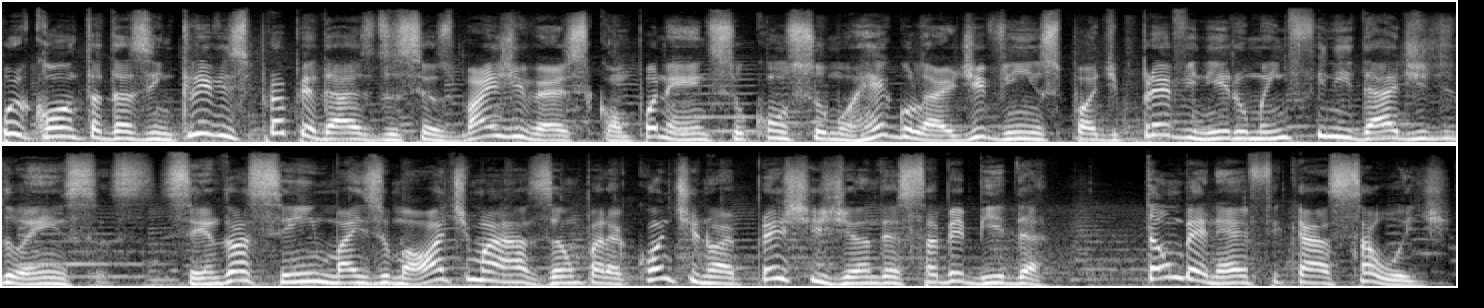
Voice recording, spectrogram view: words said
Por conta das incríveis propriedades dos seus mais diversos componentes, o consumo regular de vinhos pode prevenir uma infinidade de doenças. Sendo assim, mais uma ótima razão para continuar prestigiando essa bebida tão benéfica à saúde.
